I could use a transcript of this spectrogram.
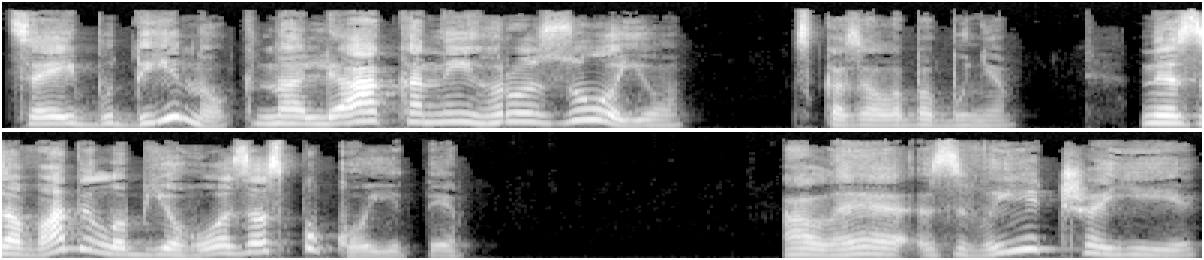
цей будинок наляканий грозою, сказала бабуня. Не завадило б його заспокоїти. Але звичаї,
